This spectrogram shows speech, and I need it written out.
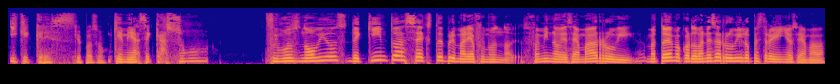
¿Y qué crees? ¿Qué pasó? Que me hace caso. Fuimos novios, de quinto a sexto de primaria fuimos novios. Fue mi novia, se llamaba Ruby. Todavía me acuerdo, Vanessa Ruby López Treviño se llamaba.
